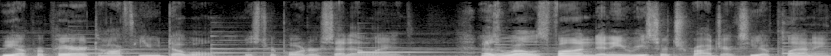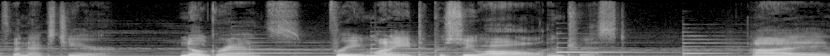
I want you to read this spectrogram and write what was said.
We are prepared to offer you double, Mr. Porter said at length, as well as fund any research projects you have planning for the next year. No grants, free money to pursue all interest. I,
